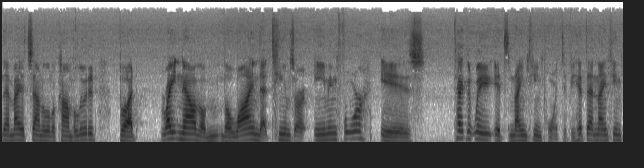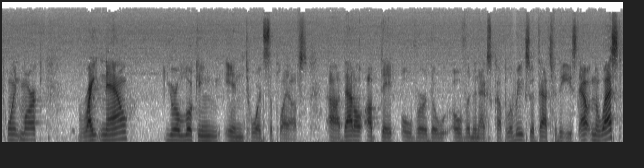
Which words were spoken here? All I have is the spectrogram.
that might sound a little convoluted, but right now the, the line that teams are aiming for is technically it's 19 points. If you hit that 19 point mark right now, you're looking in towards the playoffs. Uh, that'll update over the over the next couple of weeks, but that's for the East. Out in the West,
